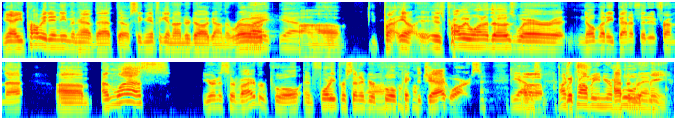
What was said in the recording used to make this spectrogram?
Yeah, you probably didn't even have that though. Significant underdog on the road. Right, yeah. Uh, you pro- you know, it was probably one of those where nobody benefited from that, um, unless you're in a survivor pool and 40% of your pool picked the Jaguars. Yeah, I was, uh, I was probably in your pool with then. me.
